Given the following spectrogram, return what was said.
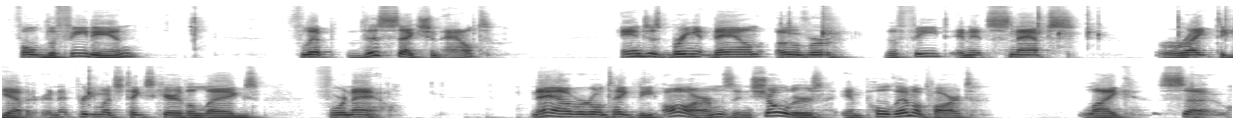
fold the feet in, flip this section out, and just bring it down over the feet and it snaps right together. And that pretty much takes care of the legs for now. Now we're going to take the arms and shoulders and pull them apart like so.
